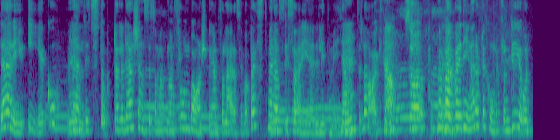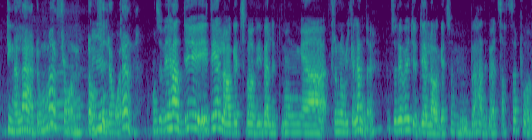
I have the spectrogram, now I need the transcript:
där är ju ego väldigt stort. Eller där känns det som att man från barnsben får lära sig vara bäst medan i Sverige är det lite mer jantelag. Ja. Så, men vad, vad är dina reflektioner från det och dina lärdomar från de Mm. fyra åren? Alltså, vi hade ju, I det laget var vi väldigt många från olika länder. Så det var ju typ det laget som hade börjat satsa på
